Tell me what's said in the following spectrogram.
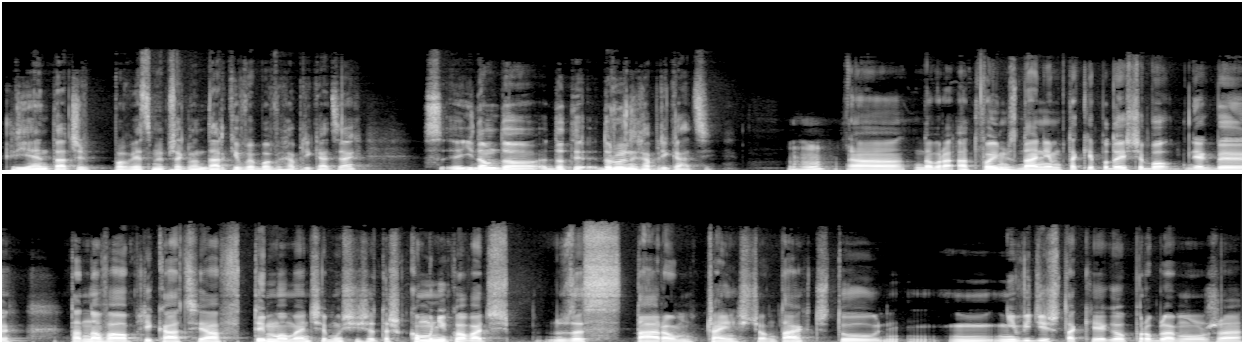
klienta, czy powiedzmy przeglądarki w webowych aplikacjach idą do, do, do różnych aplikacji. Mhm. A, dobra, a Twoim zdaniem takie podejście, bo jakby ta nowa aplikacja w tym momencie musi się też komunikować ze starą częścią, tak? Czy tu nie widzisz takiego problemu, że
